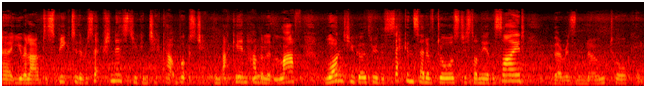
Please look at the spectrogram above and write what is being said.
uh, you're allowed to speak to the receptionist, you can check out books, check them back in, have a little laugh. Once you go through the second set of doors just on the other side, there is no talking.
